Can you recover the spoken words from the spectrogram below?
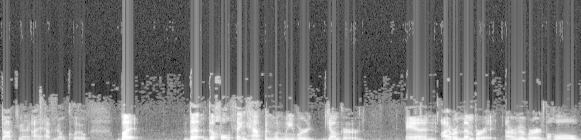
documentary. I have no clue, but the the whole thing happened when we were younger, and I remember it. I remember the whole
